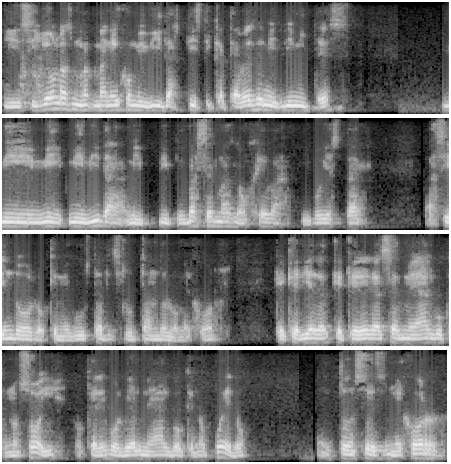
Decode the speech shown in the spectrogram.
y si yo las manejo mi vida artística a través de mis límites, mi, mi, mi vida mi, va a ser más longeva y voy a estar haciendo lo que me gusta, disfrutando lo mejor, que, quería, que querer hacerme algo que no soy o querer volverme algo que no puedo. Entonces, mejor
